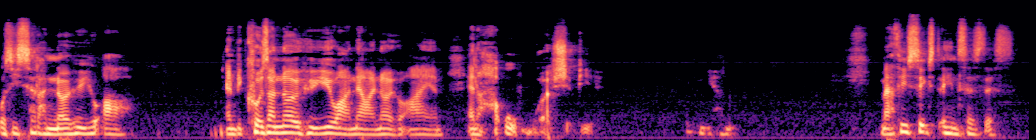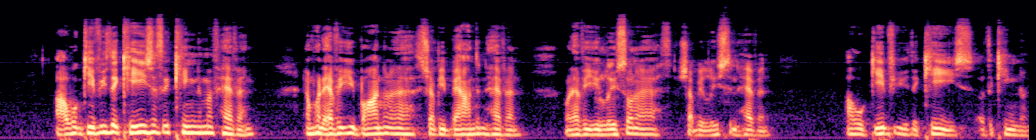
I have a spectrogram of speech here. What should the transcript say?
was he said, I know who you are. And because I know who you are, now I know who I am, and I will worship you. Matthew 16 says this I will give you the keys of the kingdom of heaven, and whatever you bind on earth shall be bound in heaven. Whatever you loose on earth shall be loosed in heaven. I will give you the keys of the kingdom.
